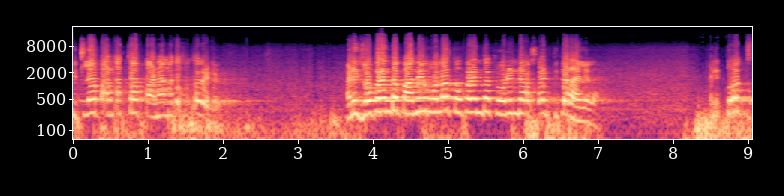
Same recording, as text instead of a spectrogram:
तिथल्या पानाच्या पाण्यामध्ये सुद्धा वेगळं. आणि जोपर्यंत पाणी ओलं तोपर्यंत क्लोरीन डायऑक्साईड तिथे राहिलेला आहे. आणि तोच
